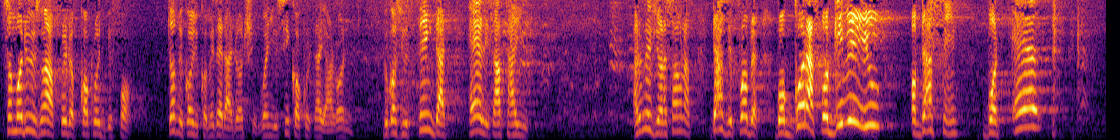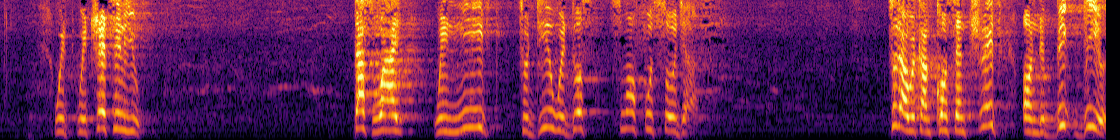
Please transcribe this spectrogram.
Somebody who is not afraid of cockroach before, just because you committed adultery, when you see cockroach, you are running. Because you think that hell is after you. I don't know if you understand. That's the problem. But God has forgiven you of that sin, but hell will, will threaten you. That's why we need to deal with those small foot soldiers. So that we can concentrate on the big deal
